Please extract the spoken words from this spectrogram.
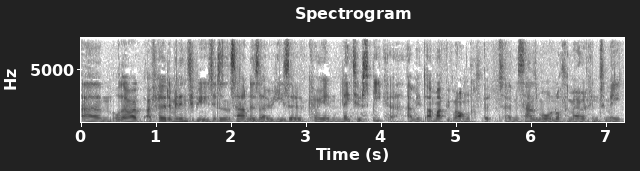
Um, although I've, I've heard him in interviews, it doesn't sound as though he's a Korean native speaker. I mean, I might be wrong, but um, it sounds more North American to me.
